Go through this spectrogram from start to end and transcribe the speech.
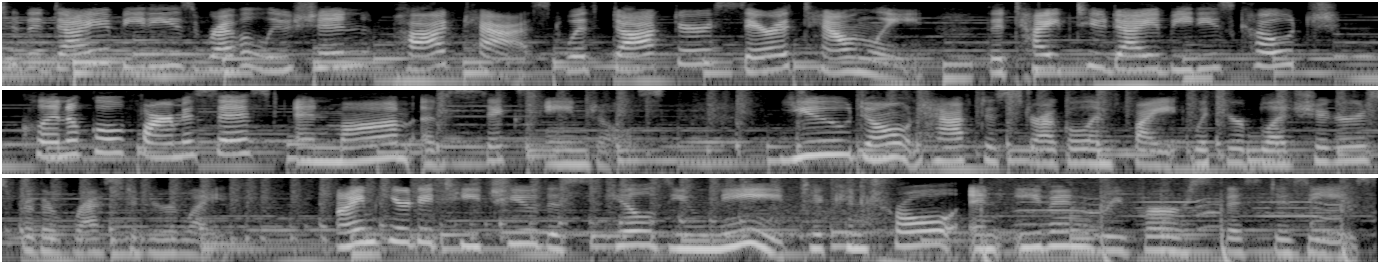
To the Diabetes Revolution podcast with Dr. Sarah Townley, the type 2 diabetes coach, clinical pharmacist, and mom of six angels. You don't have to struggle and fight with your blood sugars for the rest of your life. I'm here to teach you the skills you need to control and even reverse this disease.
